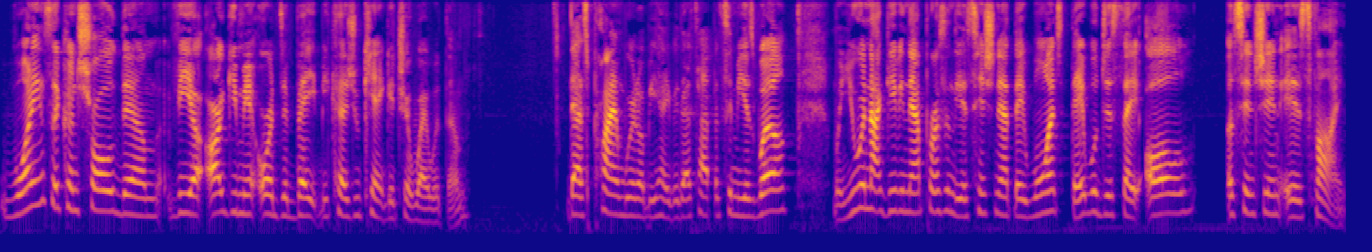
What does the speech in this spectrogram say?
wanting to control them via argument or debate because you can't get your way with them. That's prime weirdo behavior. That's happened to me as well. When you are not giving that person the attention that they want, they will just say all attention is fine,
